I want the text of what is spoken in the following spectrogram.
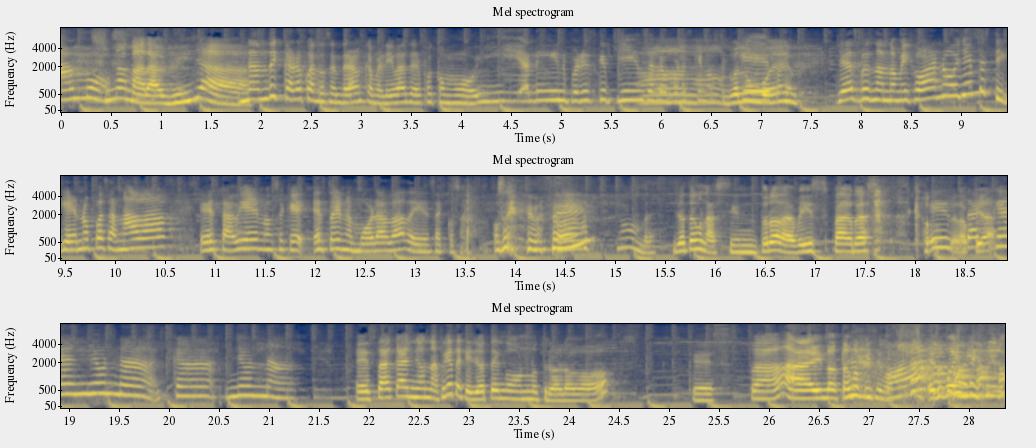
amo. Es una maravilla. Nando y Caro cuando se enteraron que me lo iba a hacer fue como, y Aline, pero es que piénsalo, Ah, pero es que no sé duele qué, un buen. pero-". Ya después Nando me dijo, ah, no, ya investigué, no pasa nada, está bien, no sé qué. Estoy enamorada de esa cosa. O sea, ¿Sí? No, hombre. Yo tengo una cintura de avispa gracias a la Está cañona, cañona. Está cañona. Fíjate que yo tengo un nutriólogo que está. Ay, no, está guapísimo. Es buenísimo,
